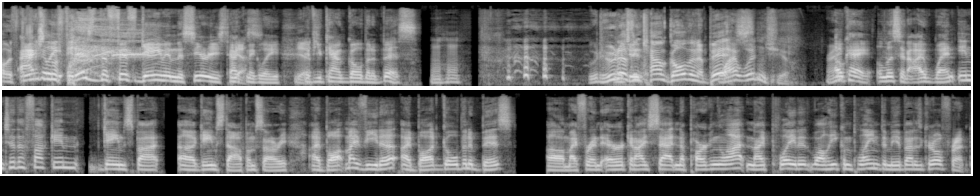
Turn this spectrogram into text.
Wow. If Actually, number it is the fifth game in the series, technically, yes. if you count Golden Abyss. Mhm. Who, who doesn't is- count Golden Abyss? Why wouldn't you? Right? Okay, listen, I went into the fucking GameSpot, uh, GameStop, I'm sorry. I bought my Vita, I bought Golden Abyss. Uh, my friend Eric and I sat in a parking lot and I played it while he complained to me about his girlfriend.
